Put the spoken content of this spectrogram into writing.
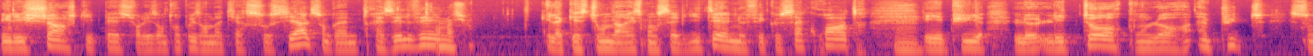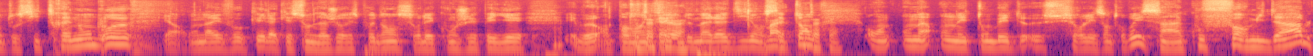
mais les charges qui pèsent sur les entreprises en matière sociale sont quand même très élevées. Et la question de la responsabilité, elle ne fait que s'accroître. Et puis le- les torts qu'on leur impute sont aussi très nombreux. Et on a évoqué la question de la jurisprudence sur les congés payés eh ben, pendant une fait, période ouais. de maladie en Ouais, septembre. On, on a, on est tombé de- sur les entreprises. Ça a un coût formidable.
